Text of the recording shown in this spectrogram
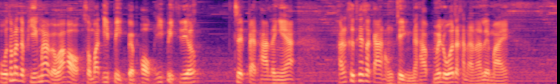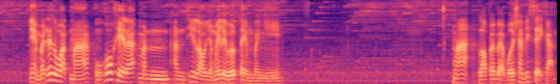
โอ้ถ้ามันจะพีคมากแบบว่าออกสมบัติอีพิกแบบออกอีพิกทีเดียวเจ็ดแปดอันอะไรเงี้ย อันนั้นคือเทศกาลของจริงนะครับ ไม่รู้ว่าจะขนาดนั้นเลยไหมเนี่ยไม่ได้สวัสดมาผมก็โอเคแล้วมันอันที่เรายังไม่เลเวลเต็มอย่างนี้ มาเราไปแบบเวอร์ชันพิเศษกัน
